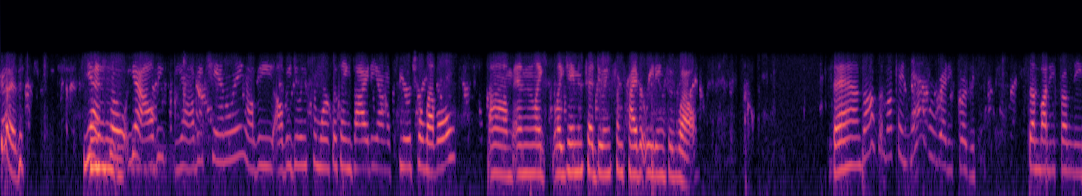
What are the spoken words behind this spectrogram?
Good. Yeah, so yeah, I'll be yeah, I'll be channeling. I'll be I'll be doing some work with anxiety on a spiritual level. Um and like like Jamin said, doing some private readings as well. Sounds awesome. Okay, now we're ready for the somebody from the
